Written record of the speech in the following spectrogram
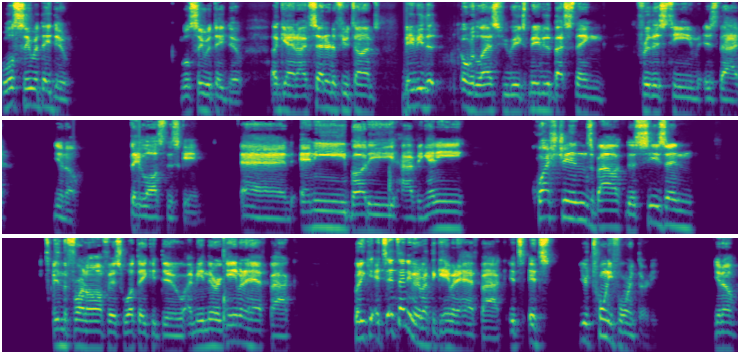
we'll see what they do. We'll see what they do. Again, I've said it a few times. Maybe the over the last few weeks, maybe the best thing for this team is that you know they lost this game, and anybody having any questions about the season in the front office, what they could do. I mean, they're a game and a half back, but it's it's not even about the game and a half back. It's it's you're 24 and 30. You know,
